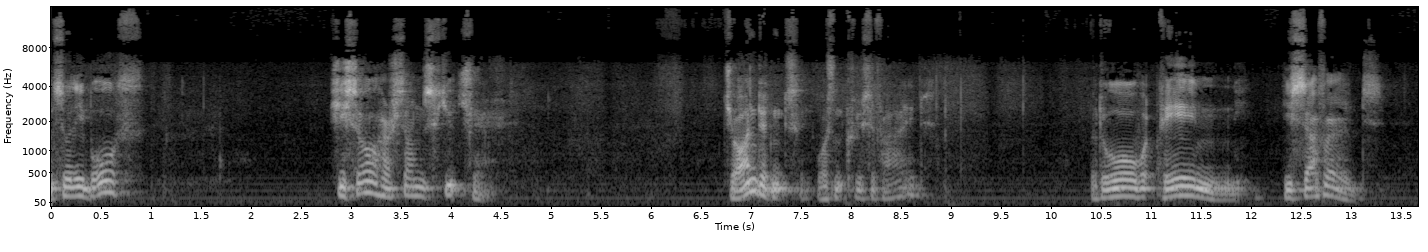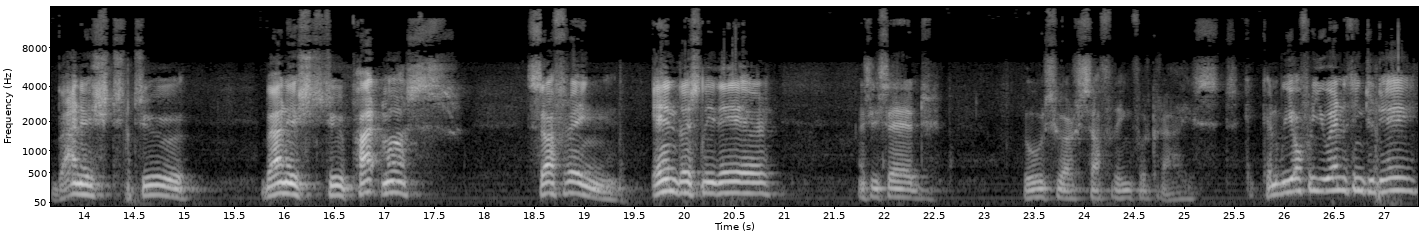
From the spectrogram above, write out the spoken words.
And so they both, she saw her son's future. John didn't, wasn't crucified. But oh, what pain he suffered, banished to, banished to Patmos, suffering endlessly there. As he said, those who are suffering for Christ. Can we offer you anything today?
